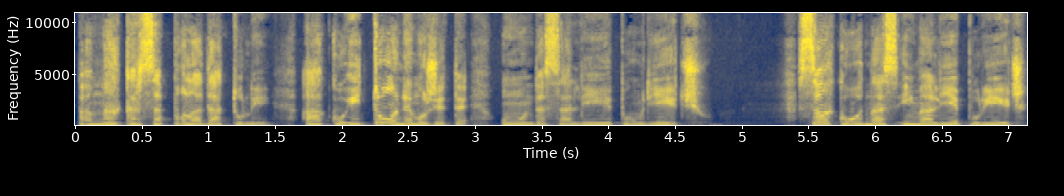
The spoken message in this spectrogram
pa makar sa pola datuli. Ako i to ne možete, onda sa lijepom riječju. Svako od nas ima lijepu riječ,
